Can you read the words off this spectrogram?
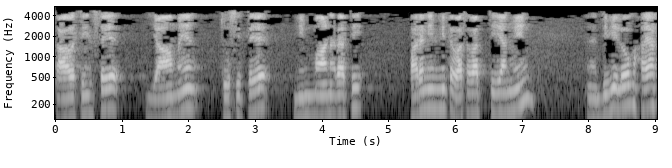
තාවතිංසය යාමය තුසිතය නිම්මාන රති පරිනිම්මිත වසවත්ති යනුවෙන් දිව්‍ය ලෝක හයක්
